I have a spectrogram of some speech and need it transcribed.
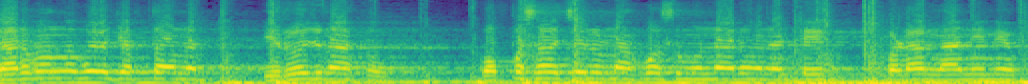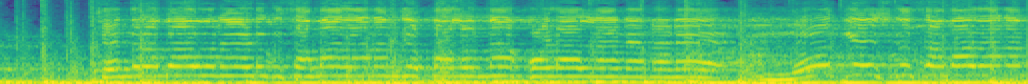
గర్వంగా కూడా చెప్తా ఉన్నారు ఈరోజు నాకు గొప్ప సహచరులు నా కోసం ఉన్నారు అని అంటే కూడా నాని. చంద్రబాబు నాయుడుకు సమాధానం చెప్పాలన్నా కోడాలనేననే లోకేష్కు సమాధానం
